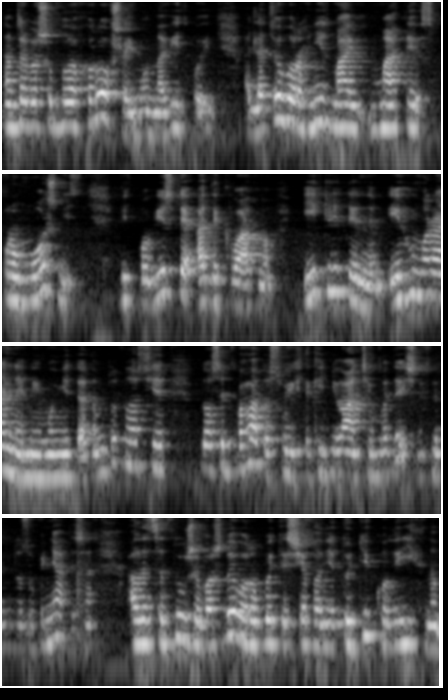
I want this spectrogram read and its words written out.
Нам треба, щоб була хороша імунна відповідь. А для цього організм має мати спроможність відповісти адекватно і клітинним, і гуморальним імунітетом. Тут у нас є досить багато своїх таких нюансів медичних, не буду зупинятися, але це дуже важливо робити щеплення тоді, коли їх не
